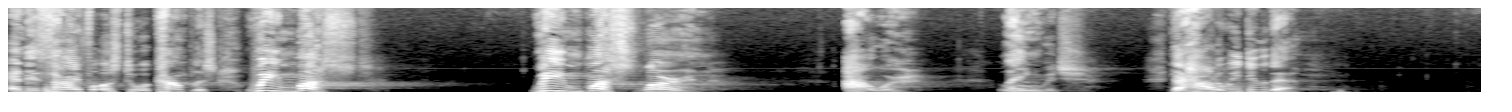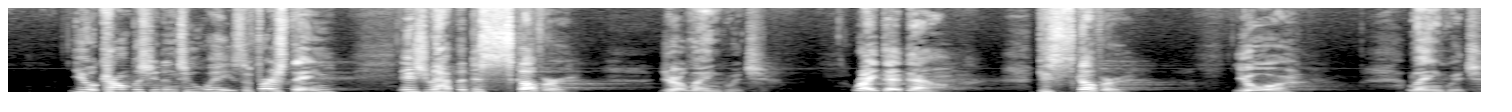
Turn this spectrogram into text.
and designed for us to accomplish, we must, we must learn our language. Now, how do we do that? You accomplish it in two ways. The first thing is you have to discover your language. Write that down. Discover your language.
